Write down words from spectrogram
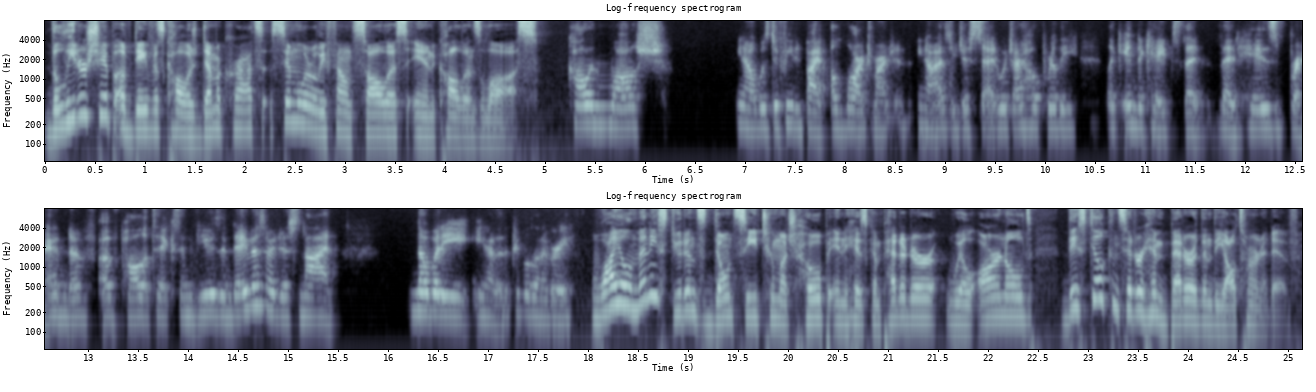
The leadership of Davis College Democrats similarly found solace in Colin's loss. Colin Walsh, you know, was defeated by a large margin. You know, as you just said, which I hope really like indicates that that his brand of of politics and views in Davis are just not nobody, you know, the people don't agree. While many students don't see too much hope in his competitor, Will Arnold, they still consider him better than the alternative.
